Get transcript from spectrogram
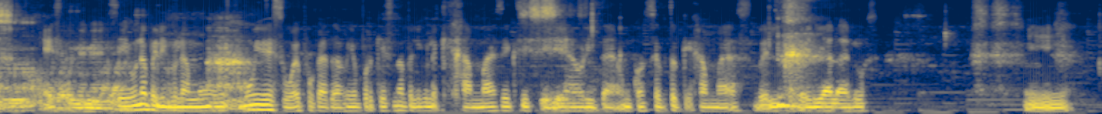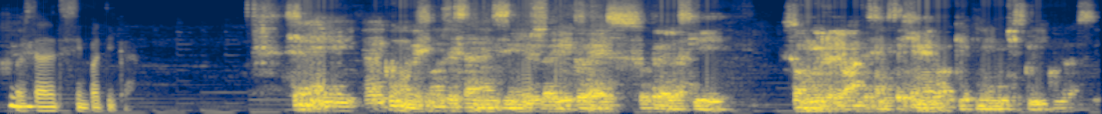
sí, una película muy, muy de su época también, porque es una película que jamás existiría ahorita, un concepto que jamás vería la luz. Y pues, está simpática. Sí, hay, como decimos, esa la directora es otra de las que son muy relevantes en este género, que tiene muchas películas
